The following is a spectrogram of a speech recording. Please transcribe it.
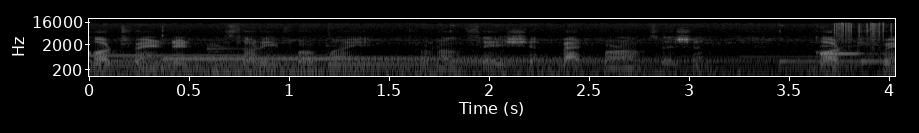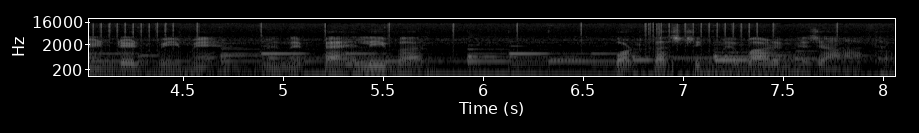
God friended me sorry for my pronunciation bad pronunciation God friended me में मैंने पहली बार पॉडकास्टिंग में बारे में जाना था।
